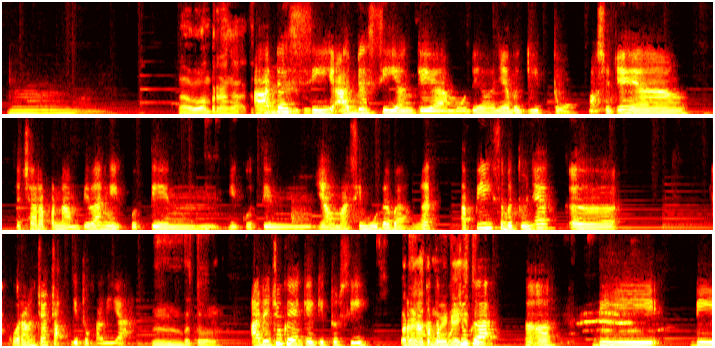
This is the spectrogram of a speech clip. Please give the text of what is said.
Hmm. lalu pernah nggak Ada gitu? sih, ada sih yang kayak modelnya begitu. Maksudnya yang secara penampilan ngikutin ngikutin yang masih muda banget, tapi sebetulnya eh, kurang cocok gitu kali ya. hmm betul Ada juga yang kayak gitu sih. pernah, ketemu yang kayak gitu juga Heeh, di di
